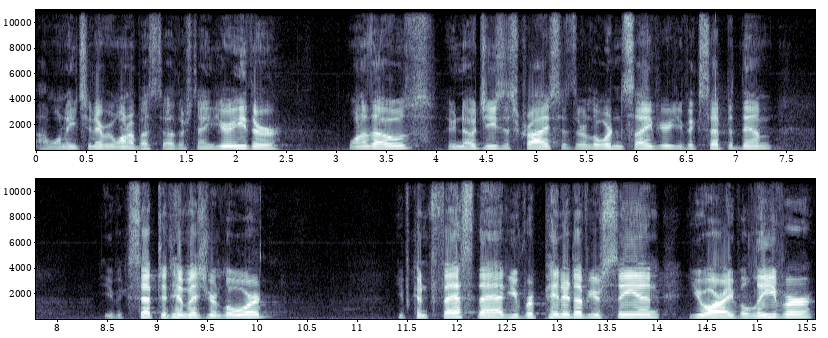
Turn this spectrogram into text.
I want each and every one of us to understand. You're either one of those who know Jesus Christ as their Lord and Savior, you've accepted them. You've accepted Him as your Lord. You've confessed that. You've repented of your sin. You are a believer.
